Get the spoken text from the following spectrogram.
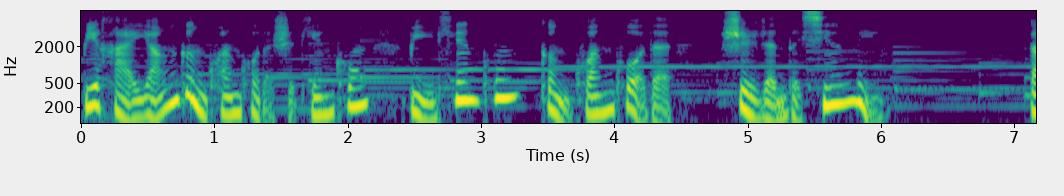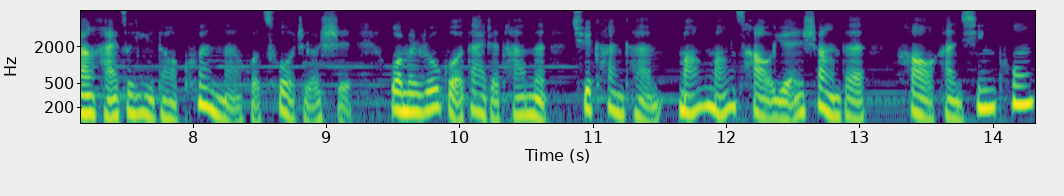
比海洋更宽阔的是天空，比天空更宽阔的是人的心灵。当孩子遇到困难或挫折时，我们如果带着他们去看看茫茫草原上的浩瀚星空。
